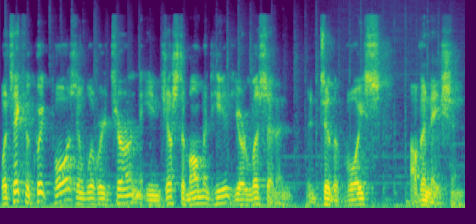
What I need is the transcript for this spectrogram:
We'll take a quick pause, and we'll return in just a moment. Here, you're listening to the voice of a nation.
